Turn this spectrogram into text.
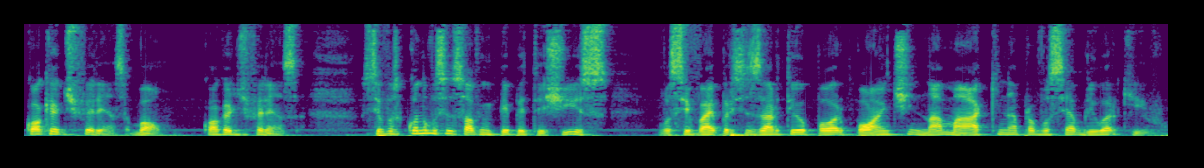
Qual que é a diferença? Bom, qual que é a diferença? Se você, quando você salva em PPTX, você vai precisar ter o PowerPoint na máquina para você abrir o arquivo,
